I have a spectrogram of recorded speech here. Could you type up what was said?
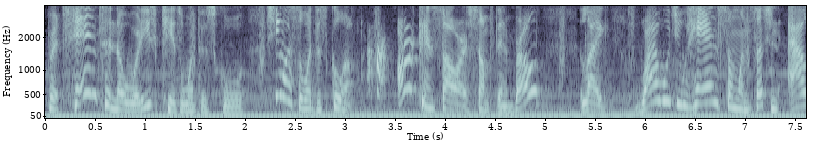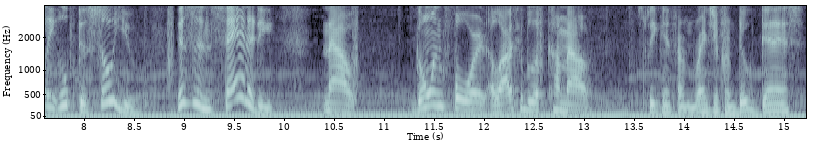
pretend to know where these kids went to school. She must have went to school in Arkansas or something, bro. Like, why would you hand someone such an alley oop to sue you? This is insanity. Now, going forward, a lot of people have come out speaking from ranging from Duke Dennis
